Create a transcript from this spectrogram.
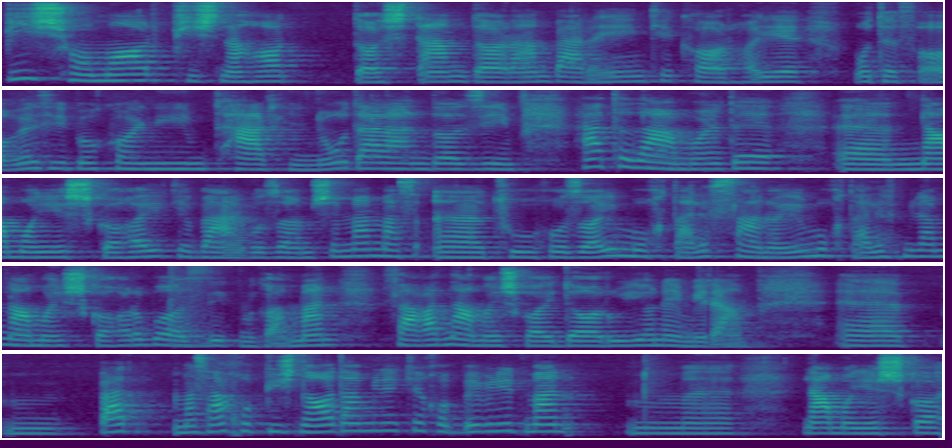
بیشمار پیشنهاد داشتم دارم برای اینکه کارهای متفاوتی بکنیم طرحی نو در اندازیم. حتی در مورد نمایشگاه هایی که برگزار میشه من تو حوزه‌های مختلف صنایع مختلف میرم نمایشگاه ها رو بازدید می‌کنم. من فقط نمایشگاه دارویی رو نمیرم. بعد مثلا خب پیشنهادم اینه که خب ببینید من نمایشگاه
